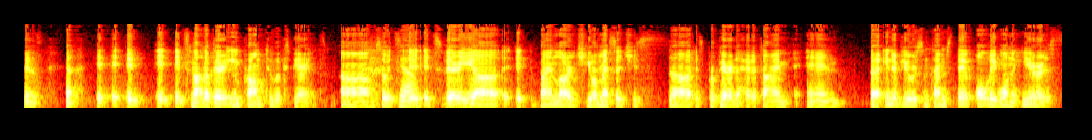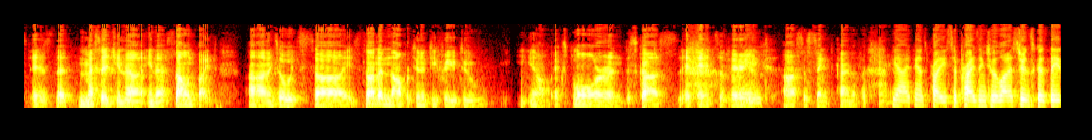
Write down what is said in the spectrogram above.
yes, uh, it, it, it, it it's not a very impromptu experience. Um, so it's Yeah. it, it's very uh, by and large your message is uh, is prepared ahead of time, and the interviewers sometimes they all they want to hear is is that message in a in a sound bite. uh, and so it's uh, it's not an opportunity for you to you know explore and discuss. It, it's a very uh, succinct kind of experience. Yeah, I think it's probably surprising to a lot of students because they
